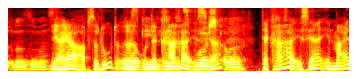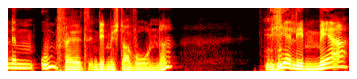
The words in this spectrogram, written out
oder sowas. Ja, ja, absolut. Äh, und der Kracher ist ja, der Kracher ist ja in meinem Umfeld, in dem ich da wohne, ne? Mhm. Hier leben mehr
